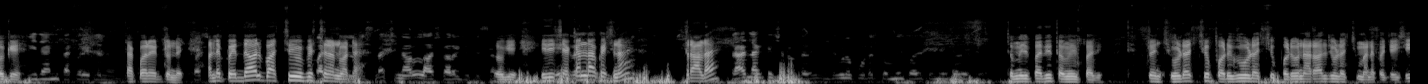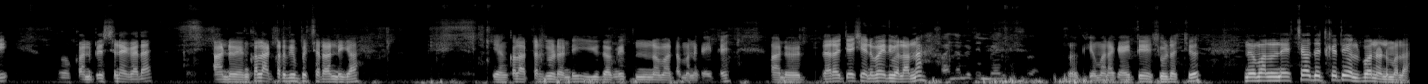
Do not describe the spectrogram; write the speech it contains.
ఓకే. తక్కువ రేట్లు ఉన్నాయి. అంటే పెద్ద ఆవులు ఫస్ట్ చూపిస్తారు అనమాట ఓకే. ఇది సెకండ్ త్రాడా ఇది కూడా పూట తొమ్మిది పది తొమ్మిది పది. ఫ్రెండ్స్ చూడొచ్చు పొడుగు చూడొచ్చు పొడుగు నరాలు చూడొచ్చు మనకు వచ్చేసి. కనిపిస్తున్నాయి కదా. అండ్ వెంకలు అట్టర్ చూపిస్తారండి ఇక? ఈ వెంకలు అట్టర్ చూడండి ఈ విధంగా అన్నమాట మనకైతే. అండ్ ధర వచ్చేసి ఎనభై ఐదు వేలు అన్న? ఓకే మనకైతే చూడొచ్చు. నేను మళ్ళీ నెక్స్ట్ షాప్ తెచ్చుకైతే వెళ్ళిపోయాను మళ్ళీ.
